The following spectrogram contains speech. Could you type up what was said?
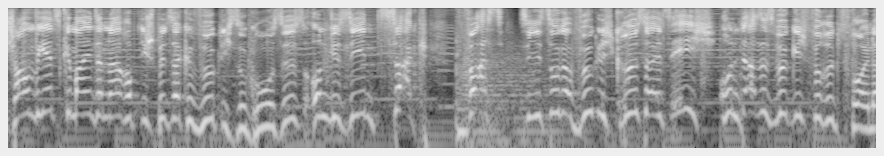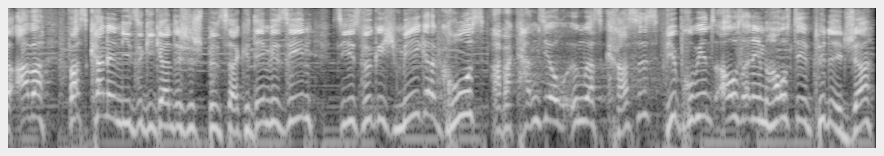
Schauen wir jetzt gemeinsam nach, ob die Spitzhacke wirklich so groß ist und wir sehen, zack, was? Sie ist sogar wirklich größer als ich. Und das ist wirklich verrückt, Freunde. Aber was kann denn diese gigantische Spitzhacke? Denn wir sehen, sie ist wirklich mega groß. Aber kann sie auch irgendwas Krasses? Wir probieren es aus an dem Haus der Pillager.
